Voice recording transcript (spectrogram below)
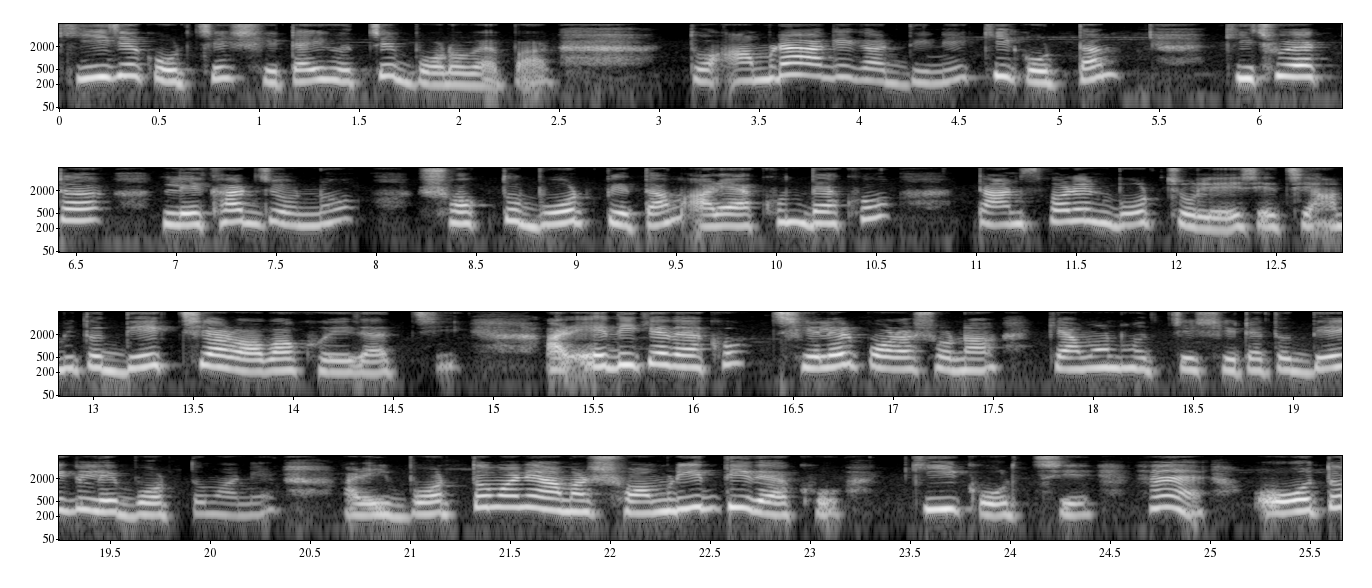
কী যে করছে সেটাই হচ্ছে বড় ব্যাপার। তো আমরা আগেকার দিনে কি করতাম? কিছু একটা লেখার জন্য শক্ত বোর্ড পেতাম, আর এখন দেখো ট্রান্সপারেন্ট বোর্ড চলে এসেছে। আমি তো দেখছি আর অবাক হয়ে যাচ্ছি। আর এদিকে দেখো ছেলের পড়াশোনা কেমন হচ্ছে সেটা তো দেখলে বর্তমানে। আর এই বর্তমানে আমার সমৃদ্ধি দেখো কি করছে? হ্যাঁ ও তো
